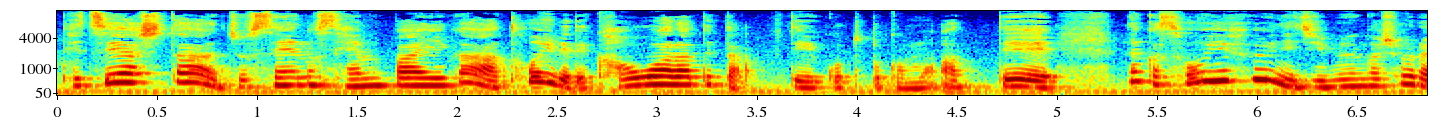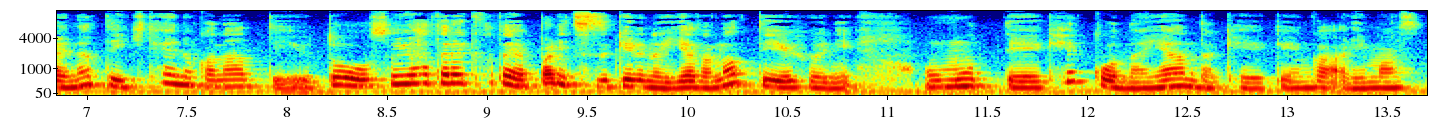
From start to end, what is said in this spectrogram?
徹夜した女性の先輩がトイレで顔を洗ってたっていうこととかもあってなんかそういう風に自分が将来になっていきたいのかなっていうとそういう働き方やっぱり続けるの嫌だなっていう風に思って結構悩んだ経験があります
